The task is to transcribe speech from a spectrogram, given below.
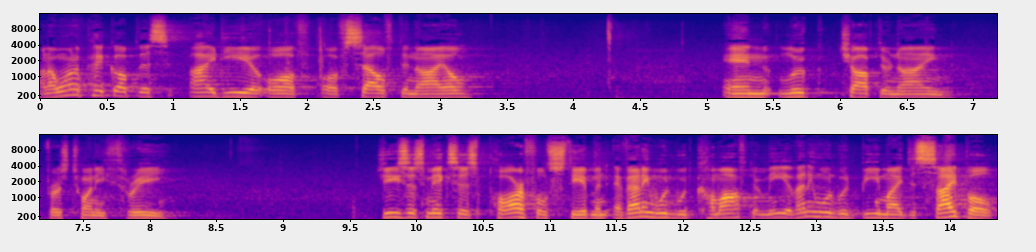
And I want to pick up this idea of, of self denial in Luke chapter 9, verse 23. Jesus makes this powerful statement If anyone would come after me, if anyone would be my disciple,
